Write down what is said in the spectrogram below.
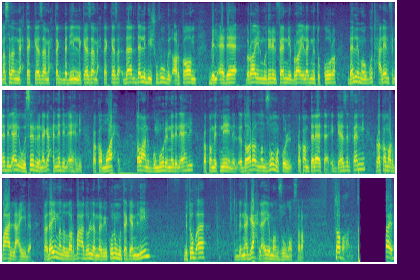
مثلا محتاج كذا محتاج بديل لكذا محتاج كذا. ده ده اللي بيشوفوه بالأرقام بالأداء برأي المدير الفني برأي لجنة الكورة. ده اللي موجود حاليا في النادي الأهلي. وسر نجاح النادي الأهلي رقم واحد. طبعا الجمهور النادي الأهلي رقم اثنين الإدارة المنظومة كل. رقم ثلاثة الجهاز الفني. رقم أربعة اللعيبة. فدايما الأربعة دول لما بيكونوا متكاملين بتبقى بنجاح لأي منظومة بصراحة. طبعا. طيب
